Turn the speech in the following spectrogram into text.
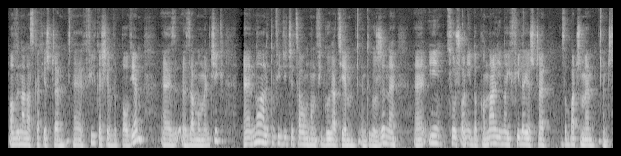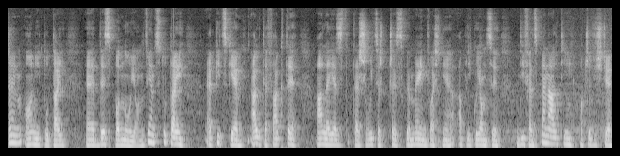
O wynalazkach jeszcze chwilkę się wypowiem za momencik. No ale tu widzicie całą konfigurację drużyny i cóż oni dokonali. No i chwilę jeszcze zobaczmy czym oni tutaj dysponują. Więc tutaj epickie artefakty, ale jest też Witches Remain właśnie aplikujący defense penalty. Oczywiście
